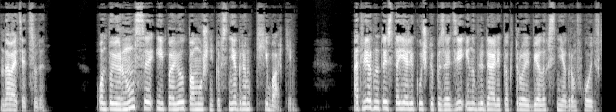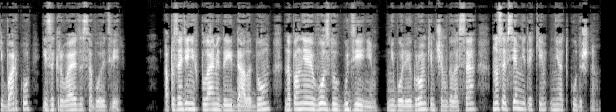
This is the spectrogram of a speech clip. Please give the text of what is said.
Давайте отсюда». Он повернулся и повел помощников с негром к хибарке. Отвергнутые стояли кучкой позади и наблюдали, как трое белых с негром входят в хибарку и закрывают за собой дверь. А позади них пламя доедало дом, наполняя воздух гудением, не более громким, чем голоса, но совсем не таким ниоткудышным.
